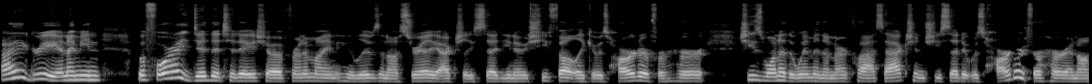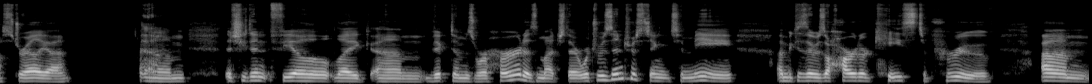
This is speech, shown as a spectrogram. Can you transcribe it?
I agree. And I mean, before I did the Today Show, a friend of mine who lives in Australia actually said, you know, she felt like it was harder for her. She's one of the women in our class action. She said it was harder for her in Australia. Um, that she didn't feel like um, victims were heard as much there, which was interesting to me um, because it was a harder case to prove. Um,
